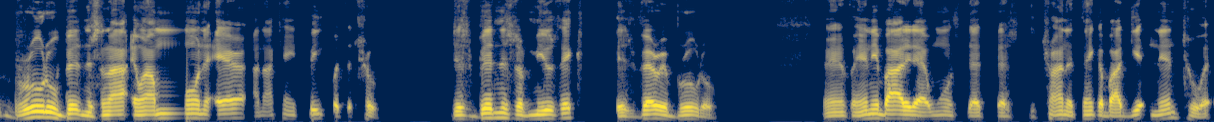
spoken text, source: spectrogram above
brutal business, and I when I'm on the air and I can't speak but the truth. This business of music is very brutal, and for anybody that wants that that's trying to think about getting into it,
